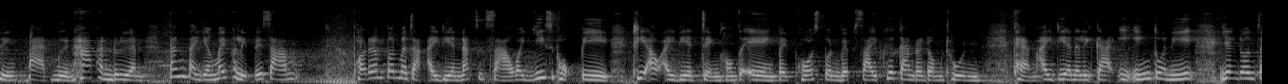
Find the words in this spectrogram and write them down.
ถึง 85,000 เรือน ตั้งแต่ยังไม่ผลิตด้วยซ้ำเพราะเริ่มต้นมาจากไอเดียนักศึกษาวัย 26 ปี ที่เอาไอเดียเจ๋งของตัวเองไปโพสต์บนเว็บไซต์เพื่อการระดมทุน แถมไอเดียนาฬิกาอีอิงตัวนี้ ยังโดนใจ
